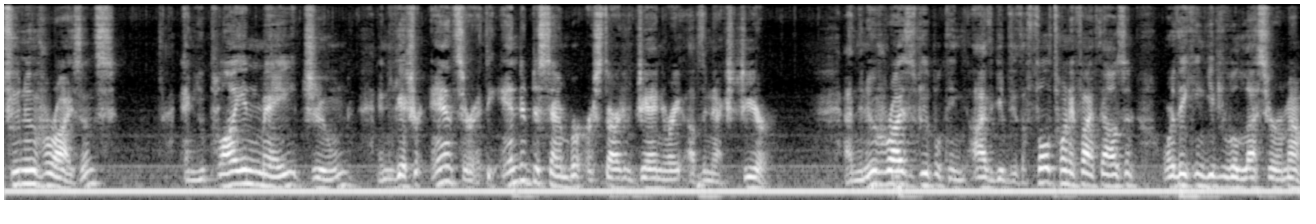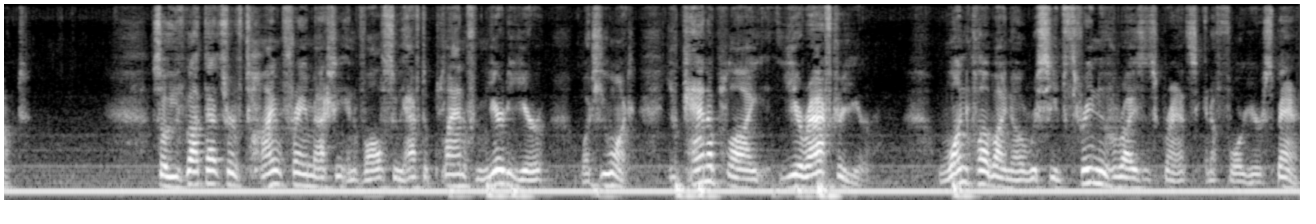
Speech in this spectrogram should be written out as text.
to New Horizons, and you apply in May, June, and you get your answer at the end of December or start of January of the next year. And the New Horizons people can either give you the full 25,000 or they can give you a lesser amount. So you've got that sort of time frame actually involved, so you have to plan from year to year what you want. You can apply year after year. One club I know received three New Horizons grants in a four year span.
